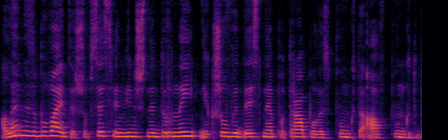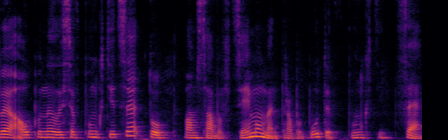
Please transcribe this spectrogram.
Але не забувайте, що всесвіт він ж не дурний. Якщо ви десь не потрапили з пункту А в пункт Б, а опинилися в пункті С, то вам саме в цей момент треба бути в пункті С.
